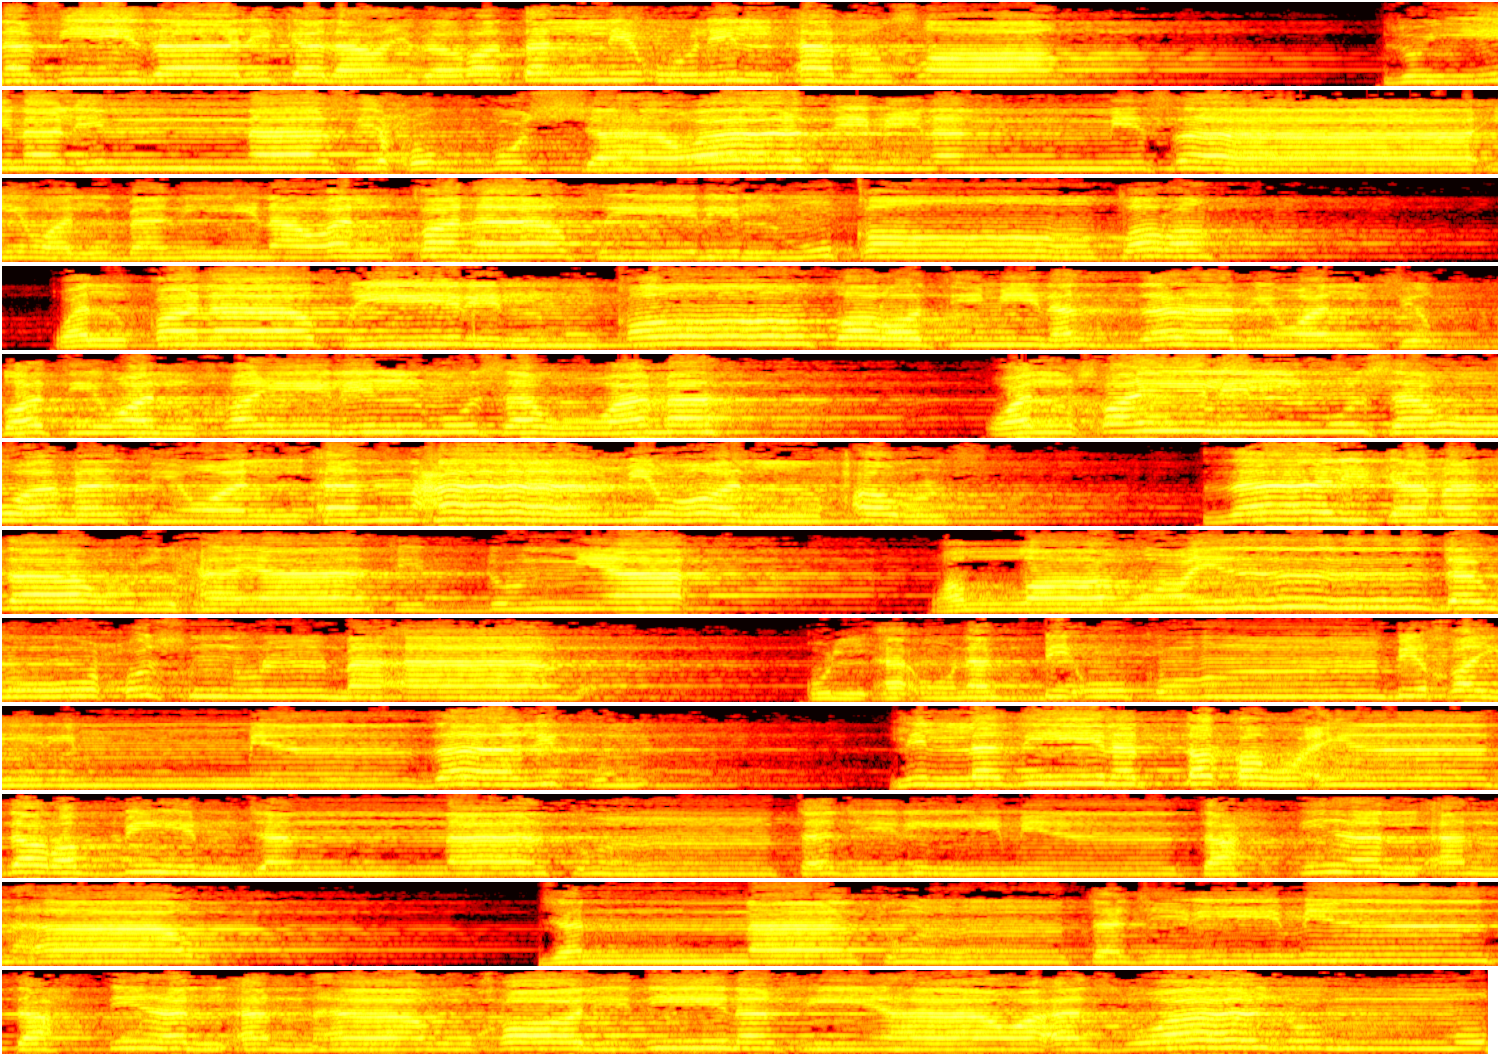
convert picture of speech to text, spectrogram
في ذلك لعبرة لأولي الأبصار زين للناس حب الشهوات من النساء والبنين والقناطير المقنطرة والقناطير المقنطرة من الذهب والفضة والخيل المسومة والخيل المسومة والأنعام والحرث ذلك متاع الحياة الدنيا والله عنده حسن المآب قل أنبئكم بخير من ذلكم للذين اتقوا عند ربهم جنات تجري من تحتها الأنهار جنات تجري من تحتها الأنهار خالدين فيها وأزواج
